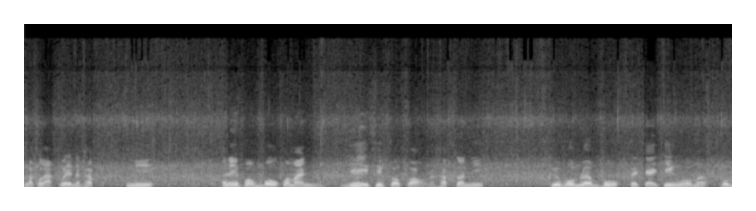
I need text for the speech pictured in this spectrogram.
หลักๆเลยนะครับนนี้อันนี้ผมปลูกประมาณยี่สิบกว่ากล่องนะครับ ตอนนี้คือผมเริ่มปลูกแต่ใจจริงผมอะผม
